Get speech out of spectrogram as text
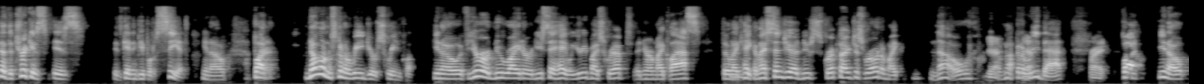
no, the trick is is is getting people to see it you know? But right. no one's going to read your screenplay. You know if you're a new writer and you say hey will you read my script and you're in my class they're like hey can i send you a new script i just wrote? I'm like no yeah. i'm not going to yeah. read that. Right. But you know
